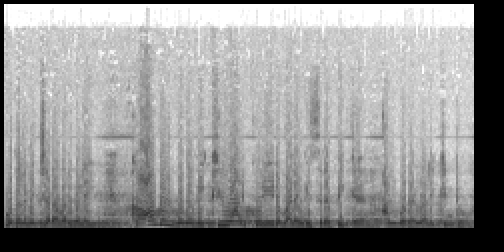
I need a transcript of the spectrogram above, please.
முதலமைச்சர் அவர்களை காவல் உதவி QR குறியீடு வழங்கி சிறப்பிக்க அன்புடன் அழைக்கின்றோம்.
